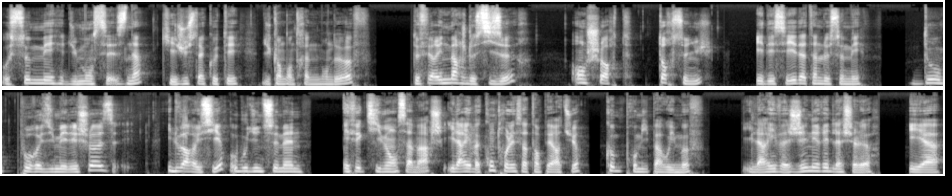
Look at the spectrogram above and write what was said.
au sommet du mont Cesna, qui est juste à côté du camp d'entraînement de Hof, de faire une marche de 6 heures, en short, torse nu, et d'essayer d'atteindre le sommet. Donc, pour résumer les choses, il va réussir. Au bout d'une semaine, effectivement, ça marche. Il arrive à contrôler sa température, comme promis par Wim. Il arrive à générer de la chaleur et à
